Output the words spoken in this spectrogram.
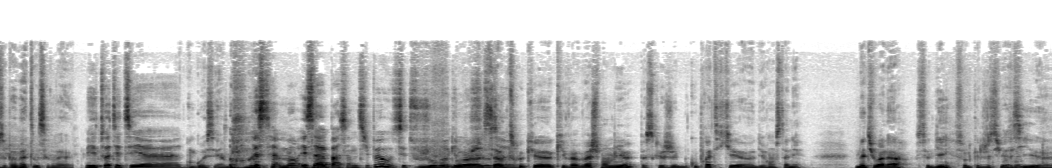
c'est pas bateau, c'est vrai. mais toi, t'étais. Angoissé à mort. angoissé à mort. Et ça passe un petit peu ou c'est toujours quelque Ouais, chose. C'est un truc qui va vachement mieux parce que j'ai beaucoup pratiqué durant cette année. Mais tu vois là, ce lit sur lequel je suis Mhm. assis, euh,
